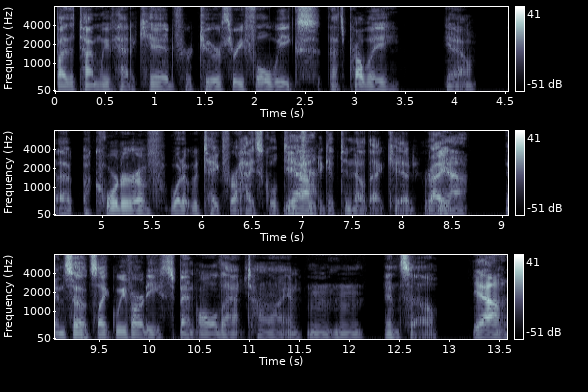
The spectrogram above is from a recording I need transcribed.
by the time we've had a kid for two or three full weeks, that's probably, you know, a, a quarter of what it would take for a high school teacher yeah. to get to know that kid, right? Yeah. And so it's like we've already spent all that time. Mm-hmm. And so, yeah,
